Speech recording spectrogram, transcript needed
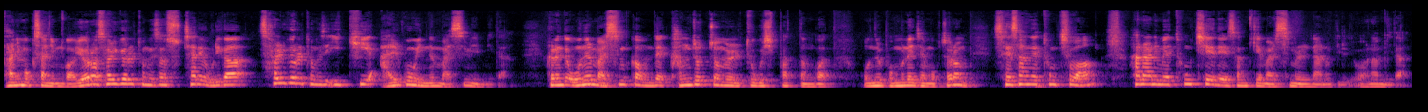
담임 목사님과 여러 설교를 통해서 수차례 우리가 설교를 통해서 익히 알고 있는 말씀입니다. 그런데 오늘 말씀 가운데 강조점을 두고 싶었던 것, 오늘 본문의 제목처럼 세상의 통치와 하나님의 통치에 대해서 함께 말씀을 나누길 원합니다.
